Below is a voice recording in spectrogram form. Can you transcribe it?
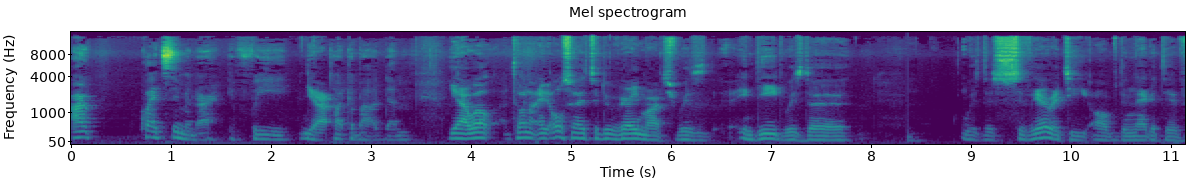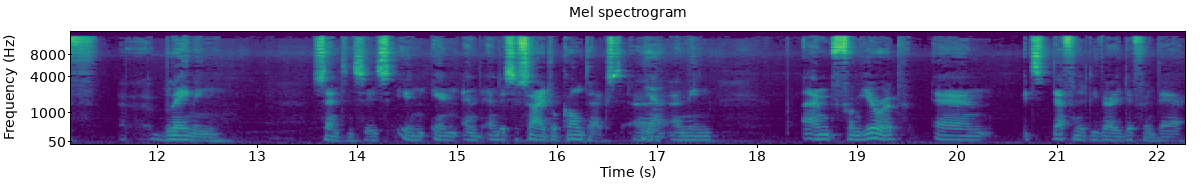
are quite similar if we Yeah. talk about them. Yeah, well, Tona, it also has to do very much with, indeed, with the with the severity of the negative uh, blaming sentences in in and, and the societal context. Uh, Yeah. I mean, I'm from Europe, and it's definitely very different there.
